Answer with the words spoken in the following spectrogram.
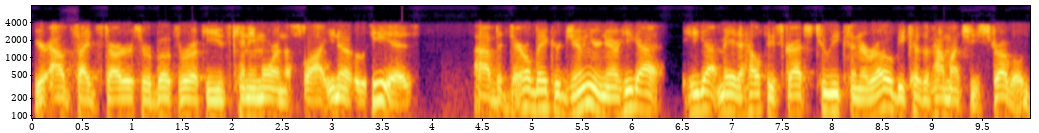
your outside starters, who are both rookies. Kenny Moore in the slot, you know who he is. Uh, but Darrell Baker Jr. You know he got he got made a healthy scratch two weeks in a row because of how much he struggled.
